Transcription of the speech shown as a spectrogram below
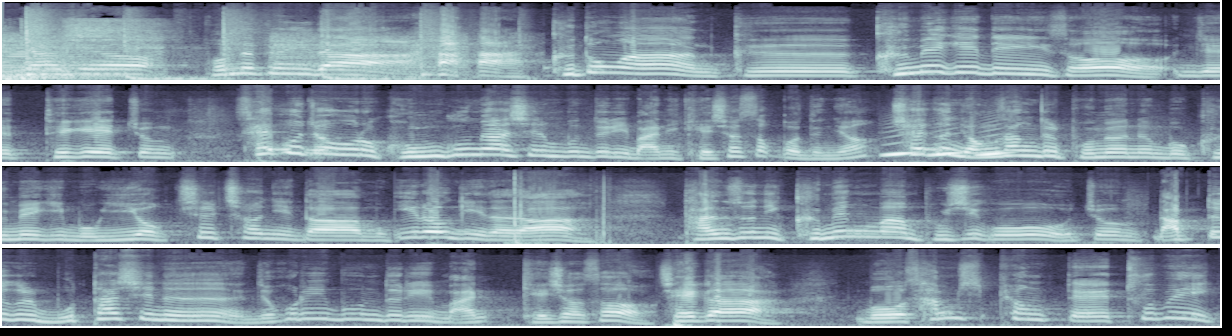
안녕하세요. 범 대표입니다. 그동안 그 금액에 대해서 이제 되게 좀 세부적으로 궁금해 하시는 분들이 많이 계셨었거든요. 최근 영상들 보면은 뭐 금액이 뭐 2억 7천이다, 뭐 1억이다. 단순히 금액만 보시고 좀 납득을 못 하시는 이제 호리분들이 많이 계셔서 제가 뭐 30평대 투베이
